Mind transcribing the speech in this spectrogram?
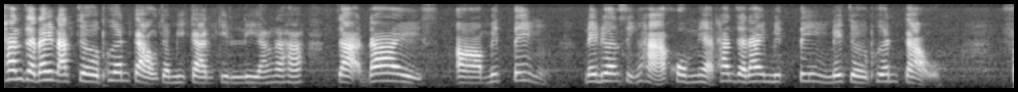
ท่านจะได้นัดเจอเพื่อนเก่าจะมีการกินเลี้ยงนะคะ จะได้ มิทติ้งในเดือนสิงหาคมเนี่ยท่านจะได้มิทติ้งได้เจอเพื่อนเก่า แฟ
